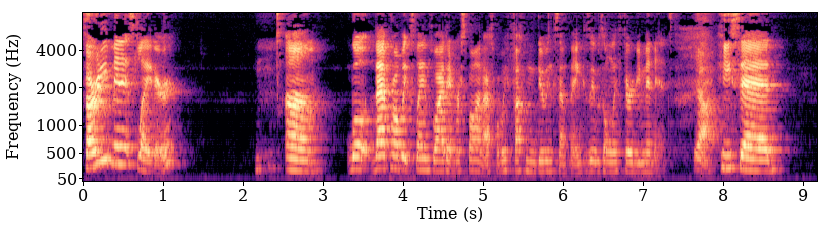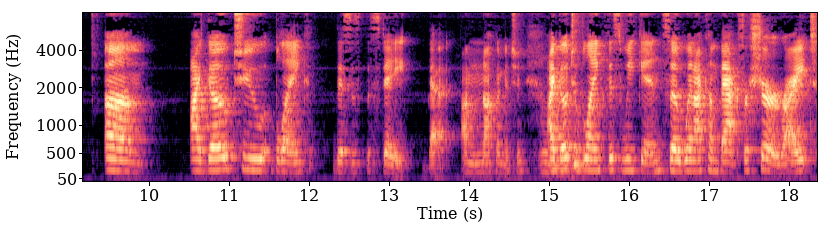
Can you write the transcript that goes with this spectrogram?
Thirty minutes later, um, well, that probably explains why I didn't respond. I was probably fucking doing something because it was only thirty minutes. yeah. He said, um, "I go to blank. This is the state that I'm not going to mention. I go to blank this weekend. So when I come back, for sure, right?"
